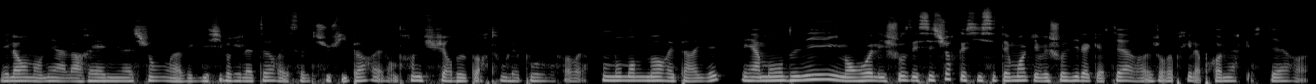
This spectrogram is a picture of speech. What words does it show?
Et là, on en est à la réanimation avec des fibrillateurs et ça ne suffit pas. Elle est en train de fuir de partout, la pauvre. Enfin voilà. Son moment de mort est arrivé. Et à un moment donné, il m'envoie les choses. Et c'est sûr que si c'était moi qui avais choisi la cafetière, euh, j'aurais pris la première cafetière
